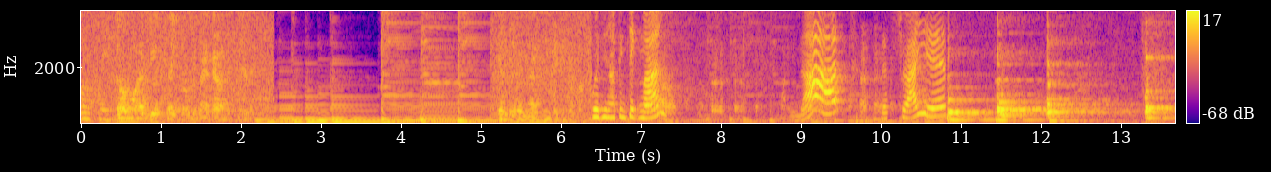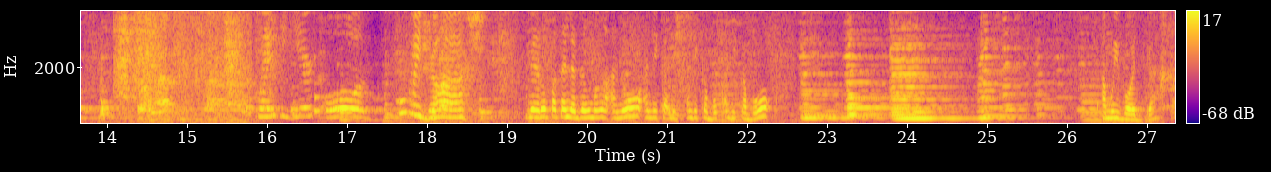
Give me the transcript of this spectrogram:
Okay. Ito ang mga glass na ito ang ginagamit nila. Pwede ho natin tignan. Pwede nating tikman? Why not? Let's try it. Ito ang ating ah, 20 years old. Oh my gosh. Meron pa talagang mga ano, alika, alikabok, alikabok. Amoy vodka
